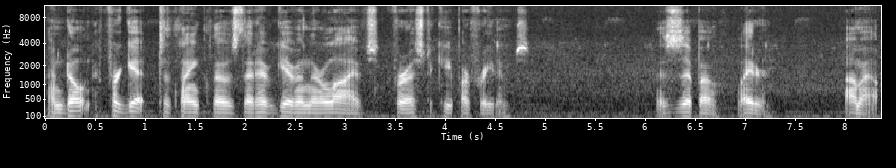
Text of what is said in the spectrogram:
And don't forget to thank those that have given their lives for us to keep our freedoms. This is Zippo. Later. I'm out.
